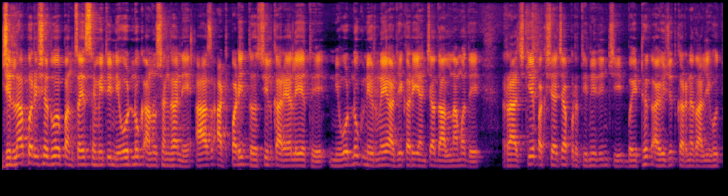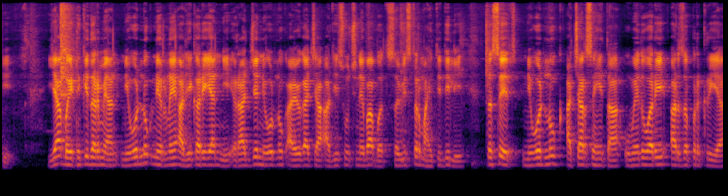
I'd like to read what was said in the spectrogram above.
जिल्हा परिषद व पंचायत समिती निवडणूक अनुषंगाने आज आटपाडी तहसील कार्यालय येथे निवडणूक निर्णय अधिकारी यांच्या दालनामध्ये राजकीय पक्षाच्या प्रतिनिधींची बैठक आयोजित करण्यात आली होती. या बैठकीदरम्यान निवडणूक निर्णय अधिकारी यांनी राज्य निवडणूक आयोगाच्या अधिसूचनेबाबत सविस्तर माहिती दिली. तसेच निवडणूक आचारसंहिता उमेदवारी अर्ज प्रक्रिया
